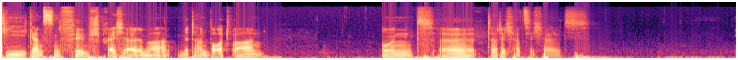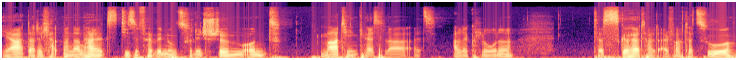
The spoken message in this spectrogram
die ganzen Filmsprecher immer mit an Bord waren. Und äh, dadurch hat sich halt, ja, dadurch hat man dann halt diese Verbindung zu den Stimmen und Martin Kessler als alle Klone. Das gehört halt einfach dazu,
